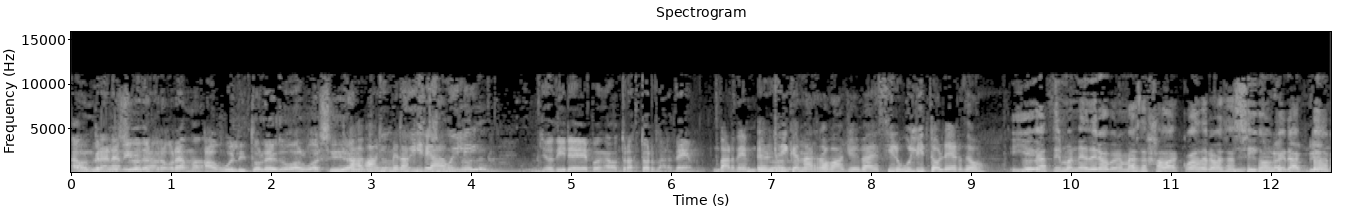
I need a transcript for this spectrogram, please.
a A un gran amigo del programa. A Willy Toledo o algo así. algo. Ay, me lo ha ¿Tú dices quitado. Willy? Yo diré, venga, otro actor, Bardem. Bardem. Enrique me ha robado, yo iba a decir Willy Toledo. Y yo iba a decir monedero, pero me has dejado a cuadros, así con Ah, que era actor.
